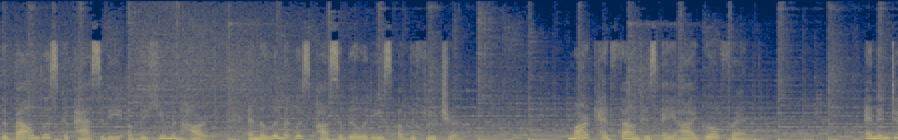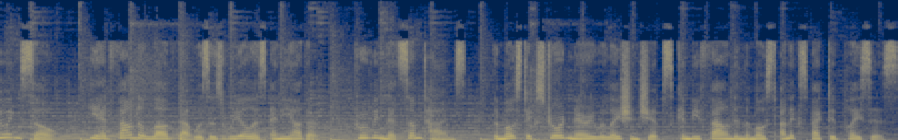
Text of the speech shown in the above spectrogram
the boundless capacity of the human heart, and the limitless possibilities of the future. Mark had found his AI girlfriend. And in doing so, he had found a love that was as real as any other, proving that sometimes, the most extraordinary relationships can be found in the most unexpected places.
